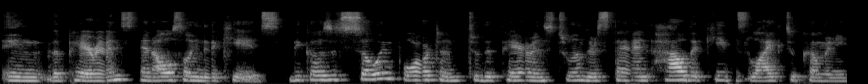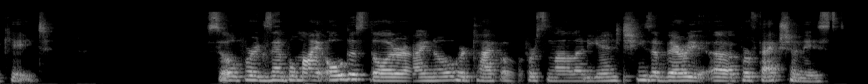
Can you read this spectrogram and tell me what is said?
in the parents and also in the kids because it's so important to the parents to understand how the kids like to communicate. So, for example, my oldest daughter, I know her type of personality, and she's a very uh, perfectionist.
